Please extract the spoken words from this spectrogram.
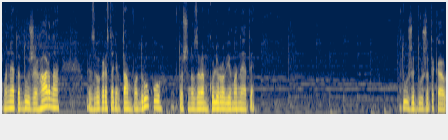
Монета дуже гарна з використанням тамподруку, то що називаємо кольорові монети. Дуже-дуже така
